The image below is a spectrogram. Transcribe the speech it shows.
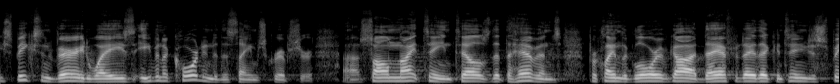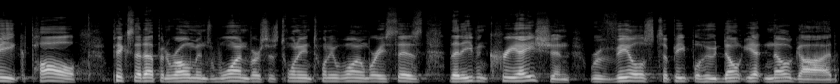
He speaks in varied ways, even according to the same scripture. Uh, Psalm 19 tells that the heavens proclaim the glory of God. Day after day, they continue to speak. Paul picks that up in Romans 1, verses 20 and 21, where he says that even creation reveals to people who don't yet know God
